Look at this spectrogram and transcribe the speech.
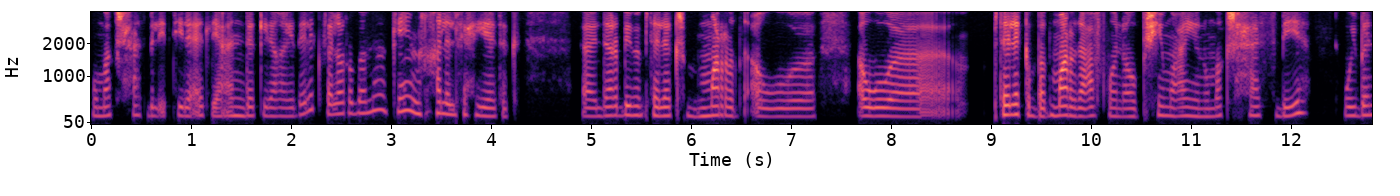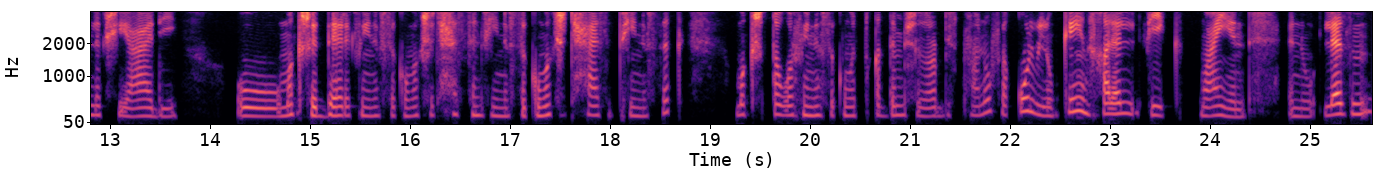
وماكش حاس بالإبتلاءات اللي عندك إلى غير ذلك فلربما كاين خلل في حياتك. آه، إذا ربي ما ابتلاكش بمرض أو أو آه، ابتلاك بمرض عفوا أو بشي معين وماكش حاس به ويبان لك شي عادي وماكش تدارك في نفسك وماكش تحسن في نفسك وماكش تحاسب في نفسك وماكش تطور في نفسك وما تقدمش لربي سبحانه فقول إنه كاين خلل فيك معين إنه لازم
